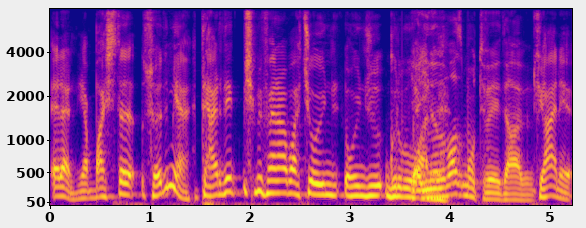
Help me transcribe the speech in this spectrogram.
Eren. Ya başta söyledim ya. Dert etmiş bir Fenerbahçe oyuncu, oyuncu grubu Ya vardı. inanılmaz motiveydi abi. Yani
